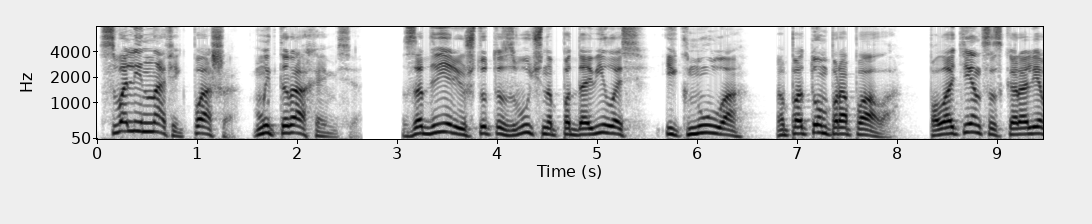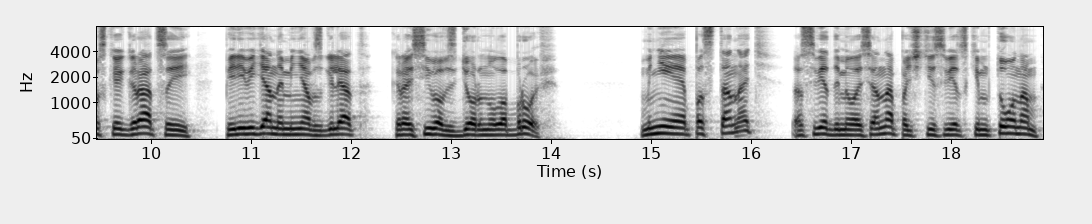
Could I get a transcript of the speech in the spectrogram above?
«Свали нафиг, Паша, мы трахаемся». За дверью что-то звучно подавилось, икнуло, а потом пропало. Полотенце с королевской грацией, переведя на меня взгляд, красиво вздернула бровь. «Мне постонать?» — осведомилась она почти светским тоном,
